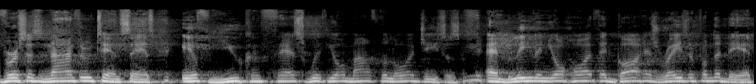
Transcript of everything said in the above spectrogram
verses 9 through 10 says, if you confess with your mouth the Lord Jesus and believe in your heart that God has raised him from the dead,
